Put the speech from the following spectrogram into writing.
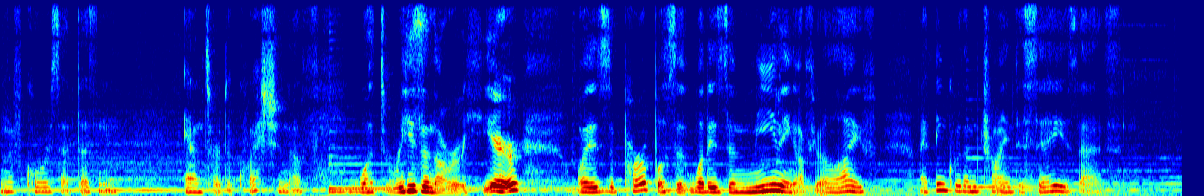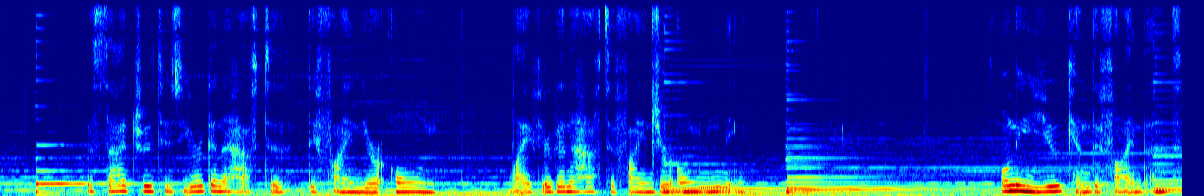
And of course, that doesn't answer the question of what reason are we here? What is the purpose? What is the meaning of your life? I think what I'm trying to say is that the sad truth is you're to have to define your own life. You're to have to find your own meaning. Only you can define that.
